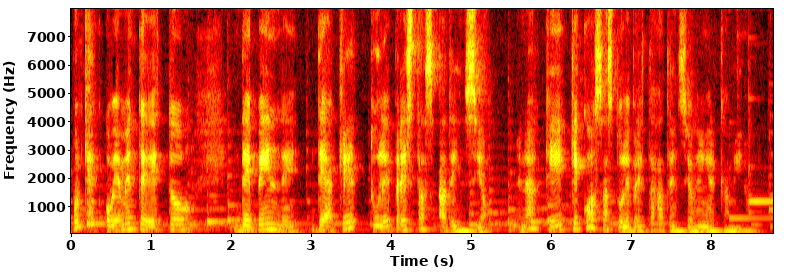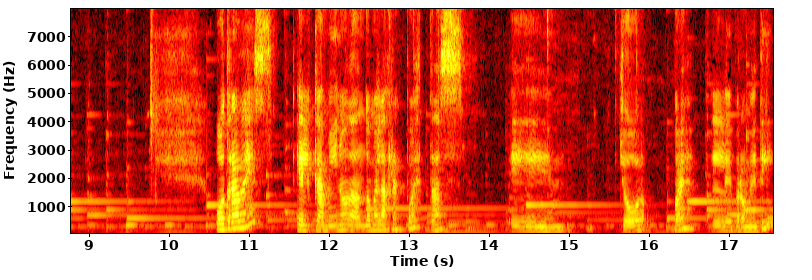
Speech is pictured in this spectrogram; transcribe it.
Porque obviamente esto depende de a qué tú le prestas atención, ¿verdad? ¿Qué, cosas tú le prestas atención en el camino? Otra vez, el camino dándome las respuestas. Eh, yo, pues, le prometí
